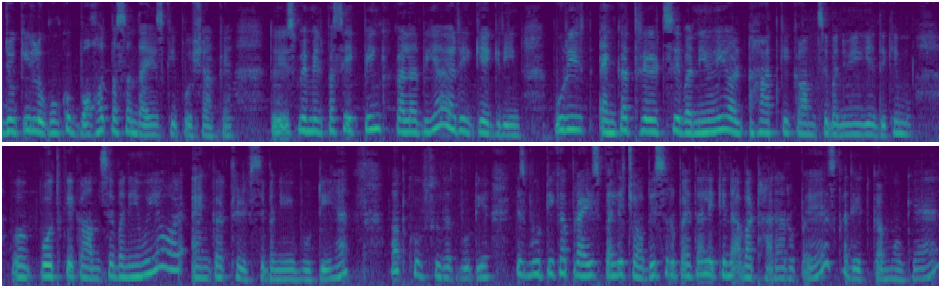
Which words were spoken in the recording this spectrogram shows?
जो कि लोगों को बहुत पसंद आई इसकी पोशाकें। तो इसमें मेरे पास एक पिंक कलर भी है और एक ये ग्रीन। पूरी एंकर थ्रेड से बनी हुई और हाथ के काम से बनी हुई, ये देखिए पोत के काम से बनी हुई है और एंकर थ्रेड से बनी हुई बूटी है। बहुत खूबसूरत बूटी है। इस बूटी का प्राइस पहले चौबीस रुपए था, लेकिन अब अठारह पंद्रह रुपए है, इसका रेट कम हो गया है।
